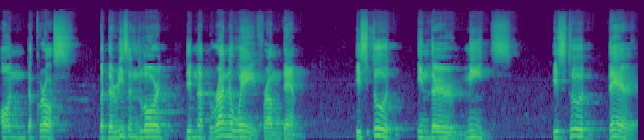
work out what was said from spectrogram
on the cross. But the risen Lord did not run away from them. He stood in their midst. He stood there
